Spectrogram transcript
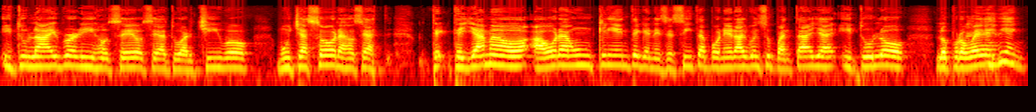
Y tu library, José, o sea, tu archivo, muchas horas, o sea, te, llama ahora un cliente que necesita poner algo en su pantalla y tú lo, lo provees bien.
